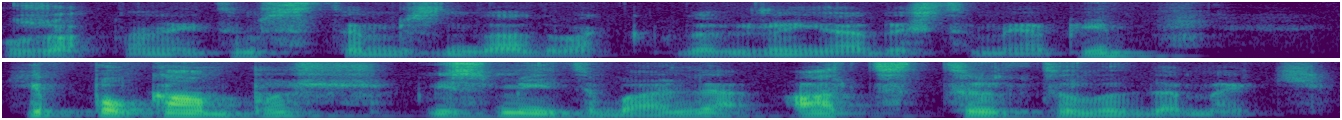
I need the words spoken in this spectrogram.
uzaktan eğitim sistemimizin de adı bak burada ürün yerleştirme yapayım. Hippokampus ismi itibariyle at tırtılı demek.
